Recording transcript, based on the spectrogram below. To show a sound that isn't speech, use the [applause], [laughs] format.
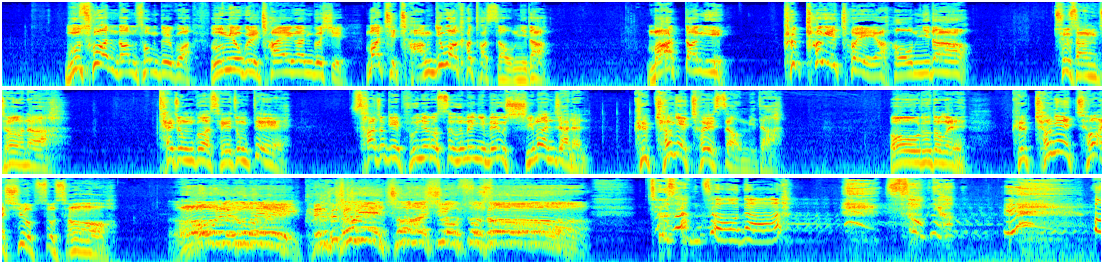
무수한 남성들과 음욕을 자행한 것이 마치 장기와 같았사옵니다. 마땅히 극형에 처해야 하옵니다. 주상 전하, 태종과 세종 때에 사족의 부녀로서 음행이 매우 심한 자는 극형에 처했사옵니다. 어우루동을 극형에 처하시옵소서. 어울루동을 극형에 처하시옵소서. 주상 전하, 소녀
